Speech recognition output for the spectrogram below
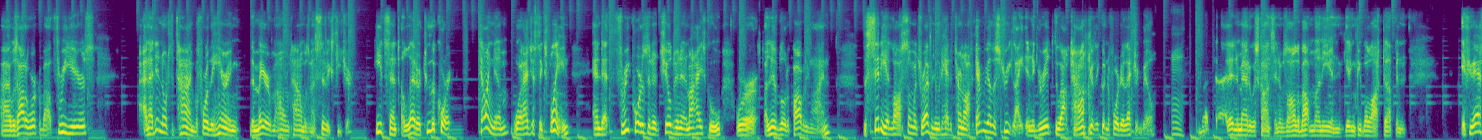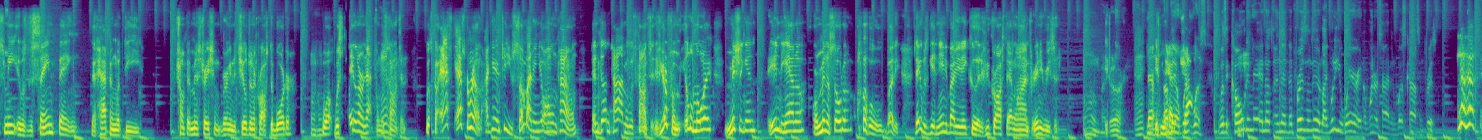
I was out of work about three years, and I didn't know at the time before the hearing. The mayor of my hometown was my civics teacher. He had sent a letter to the court telling them what I just explained, and that three quarters of the children in my high school were uh, live below the poverty line. The city had lost so much revenue they had to turn off every other street light in the grid throughout town because they couldn't afford the electric bill. Hmm. But uh, it didn't matter Wisconsin. It was all about money and getting people locked up. And if you ask me, it was the same thing that happened with the Trump administration bringing the children across the border. Mhm. Well, they learned that from Mm. Wisconsin. Wisconsin. Ask, ask around. I guarantee you, somebody in your hometown and done time in Wisconsin. If you're from Illinois, Michigan, Indiana, or Minnesota, oh, buddy, they was getting anybody they could if you crossed that line for any reason. Oh my If- god! Mm. Now, If you had there, a what, shot- was, was it cold in there in the, in the, the prison there? Like, what do you wear in the wintertime in Wisconsin prison?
